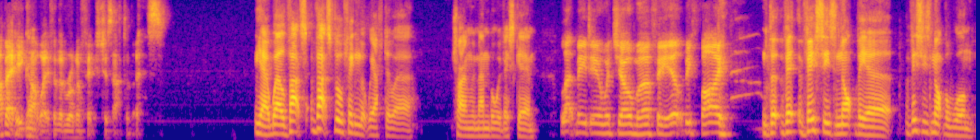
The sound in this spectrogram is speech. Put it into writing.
I bet he can't wait for the run of fixtures after this. Yeah, well, that's that's the thing that we have to uh, try and remember with this game. Let me deal with Joe Murphy. It'll be fine. That th- this is not the uh, this is not the one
